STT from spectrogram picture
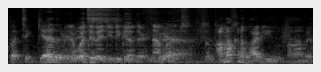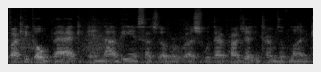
but together. Yeah, what do they it's- do together? Not Yeah. much. Sometimes. I'm not gonna lie to you. Um, if I could go back and not be in such of a rush with that project in terms of like,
